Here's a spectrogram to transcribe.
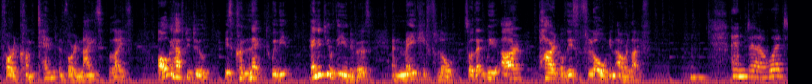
for a content and for a nice life. All we have to do is connect with the energy of the universe and make it flow so that we are part of this flow in our life. Mm -hmm. And uh, what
